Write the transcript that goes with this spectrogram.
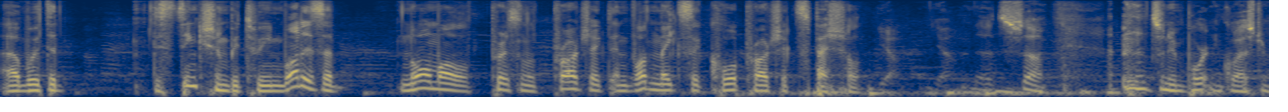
uh, with the distinction between what is a normal personal project and what makes a core project special. Yeah, yeah, that's uh, it's an important question.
